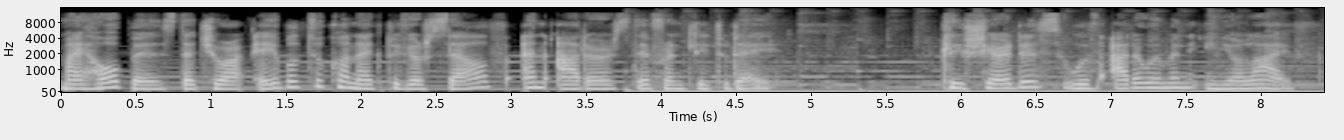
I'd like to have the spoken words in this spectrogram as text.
My hope is that you are able to connect with yourself and others differently today. Please share this with other women in your life.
